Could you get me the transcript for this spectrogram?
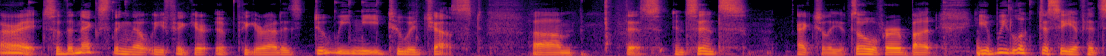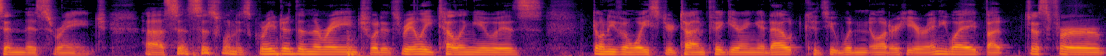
All right, so the next thing that we figure uh, figure out is do we need to adjust um, this? And since actually it's over, but we look to see if it's in this range. Uh, since this one is greater than the range, what it's really telling you is don't even waste your time figuring it out because you wouldn't order here anyway, but just for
